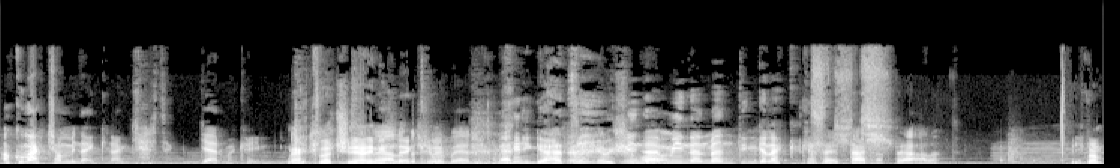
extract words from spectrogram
Akkor megcsom mindenkinek, gyertek, gyermekeim. meg tudod csinálni Beállok a mindenkivel. sorba, első. Nem ingelhetsz engem is, Minden, minden mentingelek. kezelt tárgynak te állat. Így van.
